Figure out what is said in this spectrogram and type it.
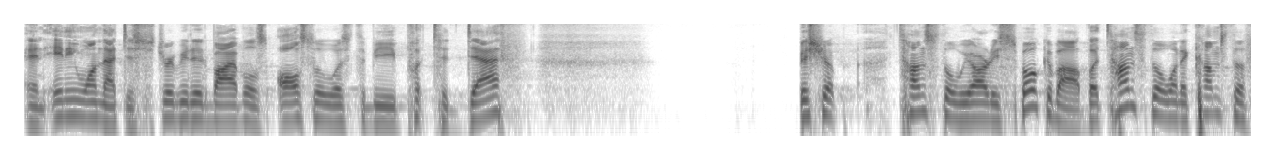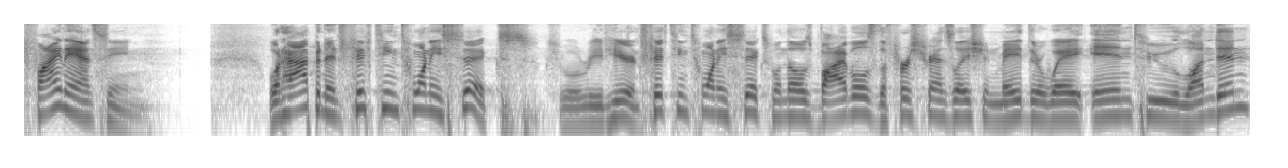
and anyone that distributed Bibles also was to be put to death. Bishop Tunstall, we already spoke about, but Tunstall, when it comes to financing, what happened in 1526, which we'll read here, in 1526, when those Bibles, the first translation, made their way into London,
